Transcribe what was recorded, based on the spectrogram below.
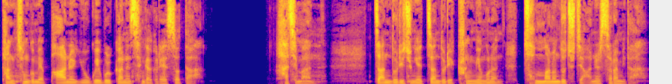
당첨금의 반을 요구해볼까 하는 생각을 했었다. 하지만 짠돌이 중에 짠돌이 강명훈은 천만 원도 주지 않을 사람이다.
